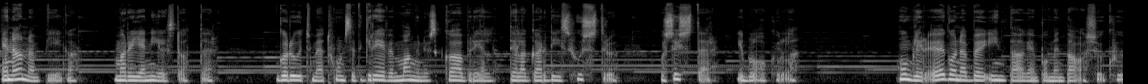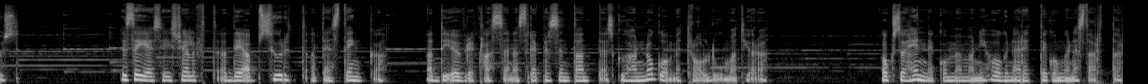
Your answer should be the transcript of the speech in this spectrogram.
En annan piga, Maria Nilsdotter, går ut med att hon sett greve Magnus Gabriel de la Gardis hustru och syster i Blåkulla. Hon blir ögonaböj intagen på mentalsjukhus. Det säger sig självt att det är absurt att ens tänka att de övre klassernas representanter skulle ha något med trolldom att göra. Också henne kommer man ihåg när rättegångarna startar.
